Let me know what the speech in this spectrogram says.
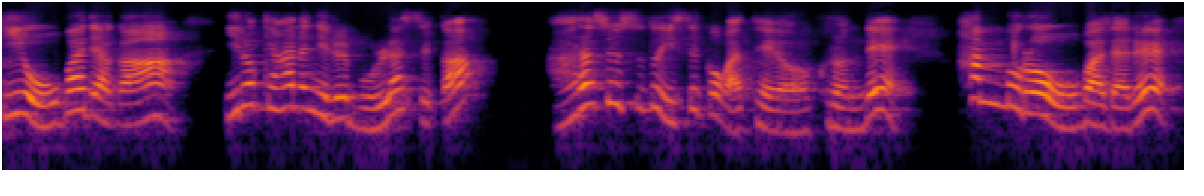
이 오바댜가 이렇게 하는 일을 몰랐을까? 알았을 수도 있을 것 같아요. 그런데 함부로 오바다를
